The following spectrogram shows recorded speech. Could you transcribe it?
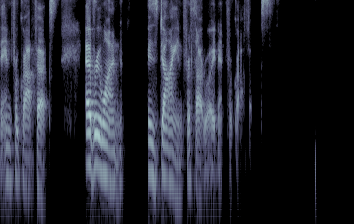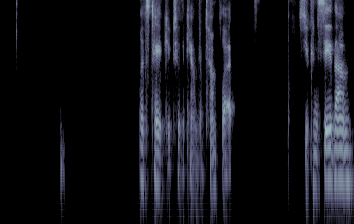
the infographics. Everyone is dying for thyroid infographics. Let's take you to the Canva template so you can see them.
